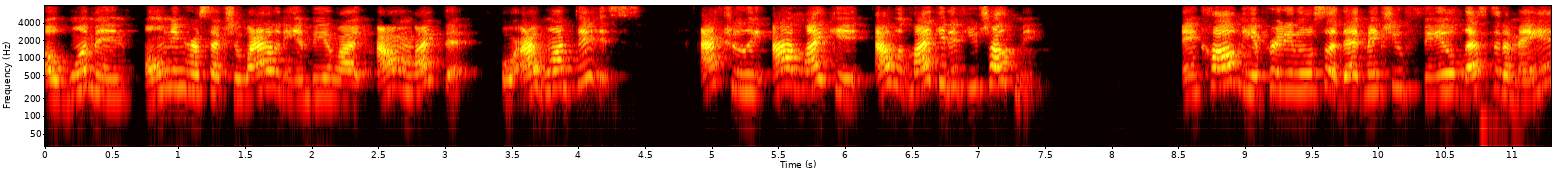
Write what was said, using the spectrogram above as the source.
a woman owning her sexuality and being like, I don't like that, or I want this. Actually, I like it. I would like it if you choke me and call me a pretty little slut. That makes you feel less than a man.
